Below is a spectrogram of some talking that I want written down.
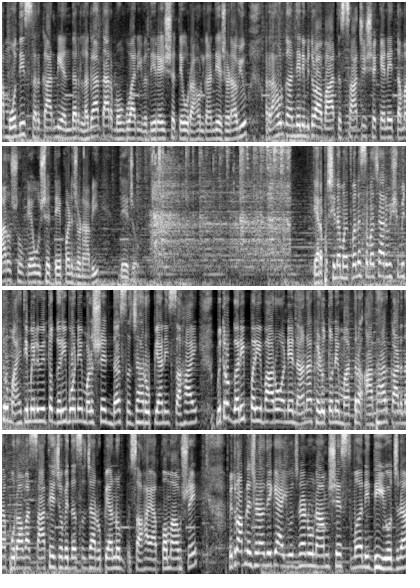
આ મોદી સરકારની અંદર લગાતાર મોંઘવારી વધી રહી છે. તેવું રાહુલ ગાંધીએ જણાવ્યું. રાહુલ ગાંધીની મિત્રો આ વાત સાચી છે કે નહીં, તમારું શું કહેવું છે તે પણ જણાવી દેજો. ત્યાર પછીના મહત્વના સમાચાર વિશે મિત્રો માહિતી મેળવી તો ગરીબોને મળશે દસ હજાર રૂપિયાની સહાય. મિત્રો, ગરીબ પરિવારો અને નાના ખેડૂતોને માત્ર આધાર કાર્ડના પુરાવા સાથે જ હવે દસ હજાર રૂપિયાનો સહાય આપવામાં આવશે. મિત્રો આપણે જણાવી દઈએ કે આ યોજનાનું નામ છે સ્વનિધિ યોજના.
